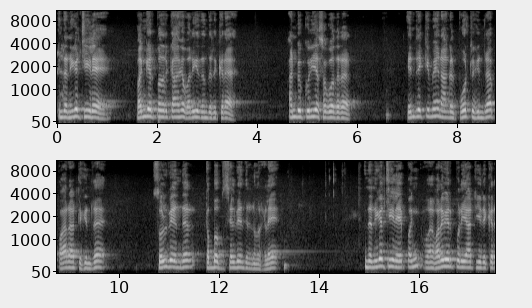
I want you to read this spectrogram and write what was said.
இந்த நிகழ்ச்சியிலே பங்கேற்பதற்காக வருகை தந்திருக்கிற அன்புக்குரிய சகோதரர் என்றைக்குமே நாங்கள் போற்றுகின்ற பாராட்டுகின்ற சொல்வேந்தர் கம்பம் செல்வேந்திரன் அவர்களே இந்த நிகழ்ச்சியிலே பங் வ- வரவேற்புரையாற்றியிருக்கிற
